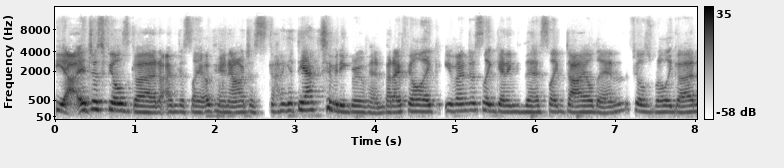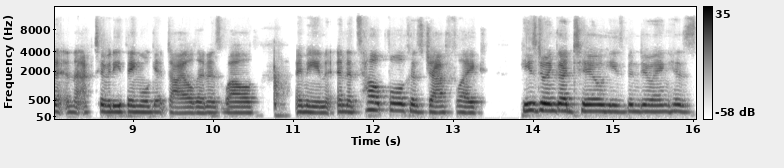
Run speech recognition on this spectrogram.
yeah, it just feels good. I'm just like, okay, now I just got to get the activity groove in. But I feel like even just like getting this like dialed in feels really good. And the activity thing will get dialed in as well. I mean, and it's helpful because Jeff, like, he's doing good too. He's been doing his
